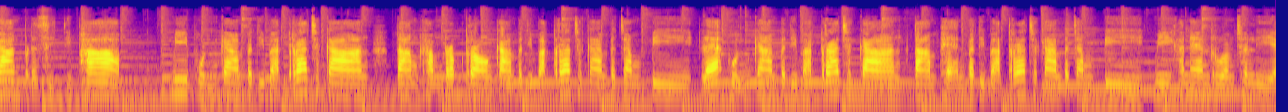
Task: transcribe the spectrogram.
ด้านประสิทธิภาพ มีผลการปฏิบัติราชการ ตามคำรับรองการปฏิบัติราชการประจำปี และผลการปฏิบัติราชการ ตามแผนปฏิบัติราชการประจำปี มีคะแนนรวมเฉลี่ย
